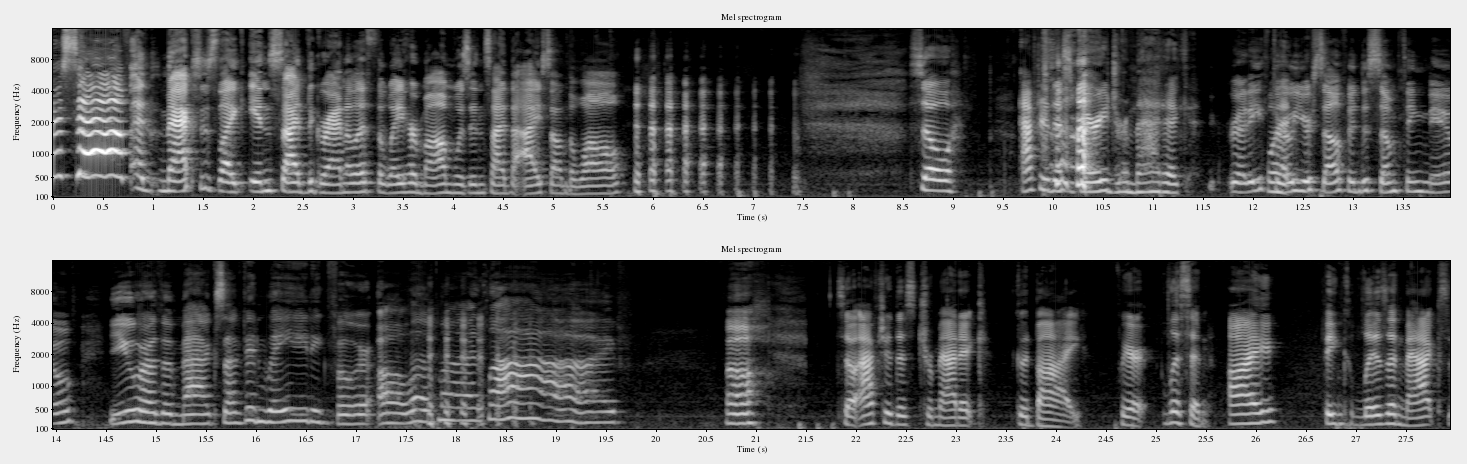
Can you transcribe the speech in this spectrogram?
yourself and Max is like inside the granolith the way her mom was inside the ice on the wall. So, after this very dramatic, Ready? What? Throw yourself into something new. You are the Max I've been waiting for all of my life. Oh, so after this dramatic goodbye, where listen, I think Liz and Max,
